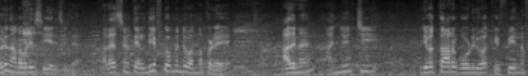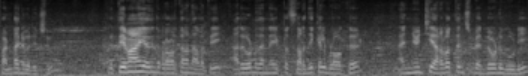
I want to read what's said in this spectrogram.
ഒരു നടപടി സ്വീകരിച്ചില്ല. അതേസമയത്ത് എൽ ഡി എഫ് ഗവൺമെന്റ് വന്നപ്പോഴേ അതിന് അഞ്ഞൂറ്റി ഇരുപത്താറ് കോടി രൂപ കിഫ്ബിയിലിന് ഫണ്ട് അനുവദിച്ചു. കൃത്യമായി അതിന്റെ പ്രവർത്തനം നടത്തി. അതുകൊണ്ട് തന്നെ ഇപ്പോൾ സർജിക്കൽ ബ്ലോക്ക് അഞ്ഞൂറ്റി അറുപത്തഞ്ച് ബെഡോട് കൂടി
